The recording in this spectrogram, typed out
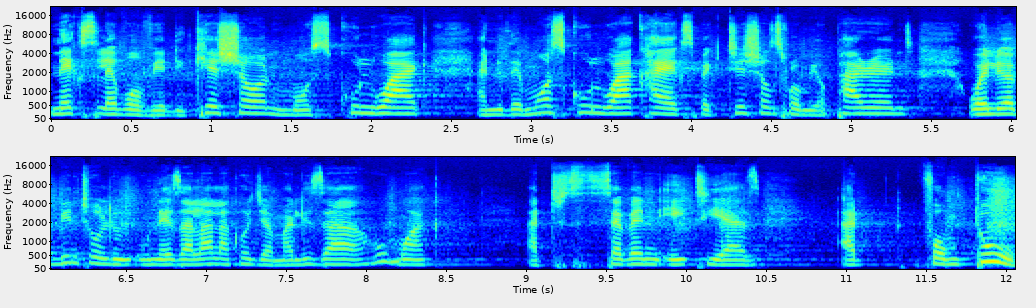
Next level of education, more schoolwork, and with the more schoolwork, high expectations from your parents. While you are being told unaweza lala kwa jamaliza homework at seven, eight years, at form two,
